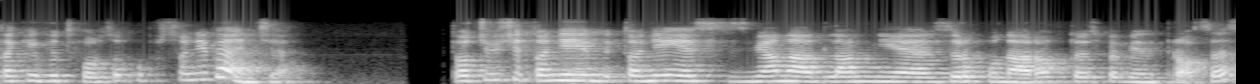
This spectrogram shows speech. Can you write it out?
takich wytwórców po prostu nie będzie. To oczywiście to nie, to nie jest zmiana dla mnie z roku na rok, to jest pewien proces,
